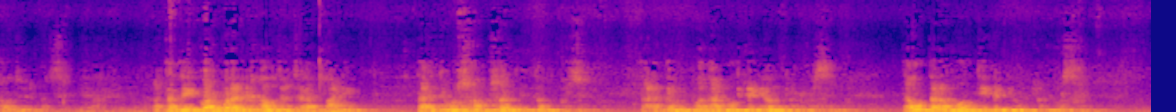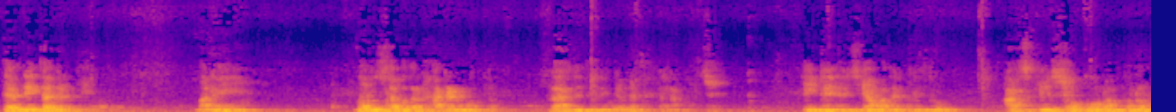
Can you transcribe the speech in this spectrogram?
হাউসের কাছে। অর্থাৎ এই কর্পোরেট হাউসের যারা মালিক, তারা যেমন সংসদ নিয়ন্ত্রণ করছে, তারা যেমন প্রধানমন্ত্রী নিয়ন্ত্রণ করছে। তেমন তারা মন্ত্রীকে নিয়ন্ত্রণ করছে। তেমনি তাদেরকে মানে গরু ছাগলের হাটের মতো রাজনীতি নিতে ব্যথা কেনা হচ্ছে এইটাই হচ্ছে আমাদের কিন্তু আজকে সকল আন্দোলন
